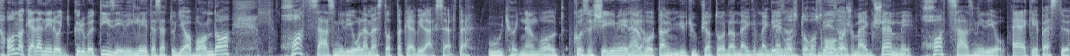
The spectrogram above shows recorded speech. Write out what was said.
Annak ellenére, hogy kb. 10 évig létezett ugye a banda, 600 millió lemezt adtak el világszerte. Úgy, hogy nem volt. Közösségi média. Nem voltam YouTube csatorna, meg, meg Bizony, megosztom, azt bizony. hallgass meg, semmi. 600 millió. Elképesztő.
